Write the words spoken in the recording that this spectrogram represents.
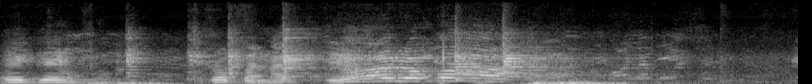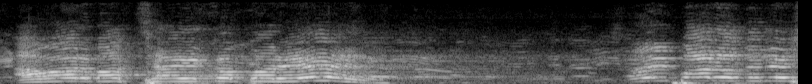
এই যে আর আমার বাচ্চা একবারের ওই বারো দিনের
